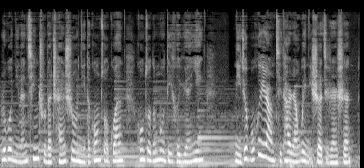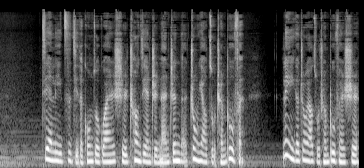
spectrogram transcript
如果你能清楚地阐述你的工作观、工作的目的和原因。你就不会让其他人为你设计人生。建立自己的工作观是创建指南针的重要组成部分。另一个重要组成部分是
